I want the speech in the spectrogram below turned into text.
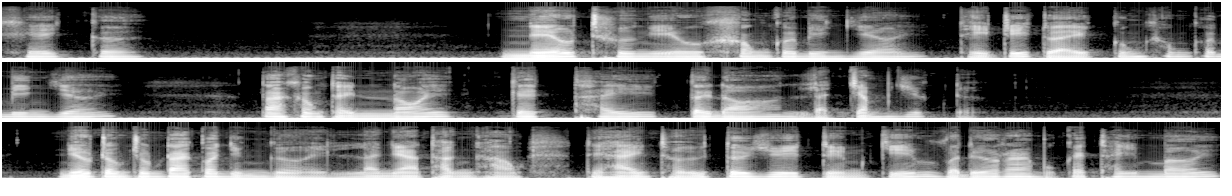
khế cơ. Nếu thương yêu không có biên giới, thì trí tuệ cũng không có biên giới. Ta không thể nói cái thấy tới đó là chấm dứt được. Nếu trong chúng ta có những người là nhà thần học, thì hãy thử tư duy tìm kiếm và đưa ra một cái thấy mới,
